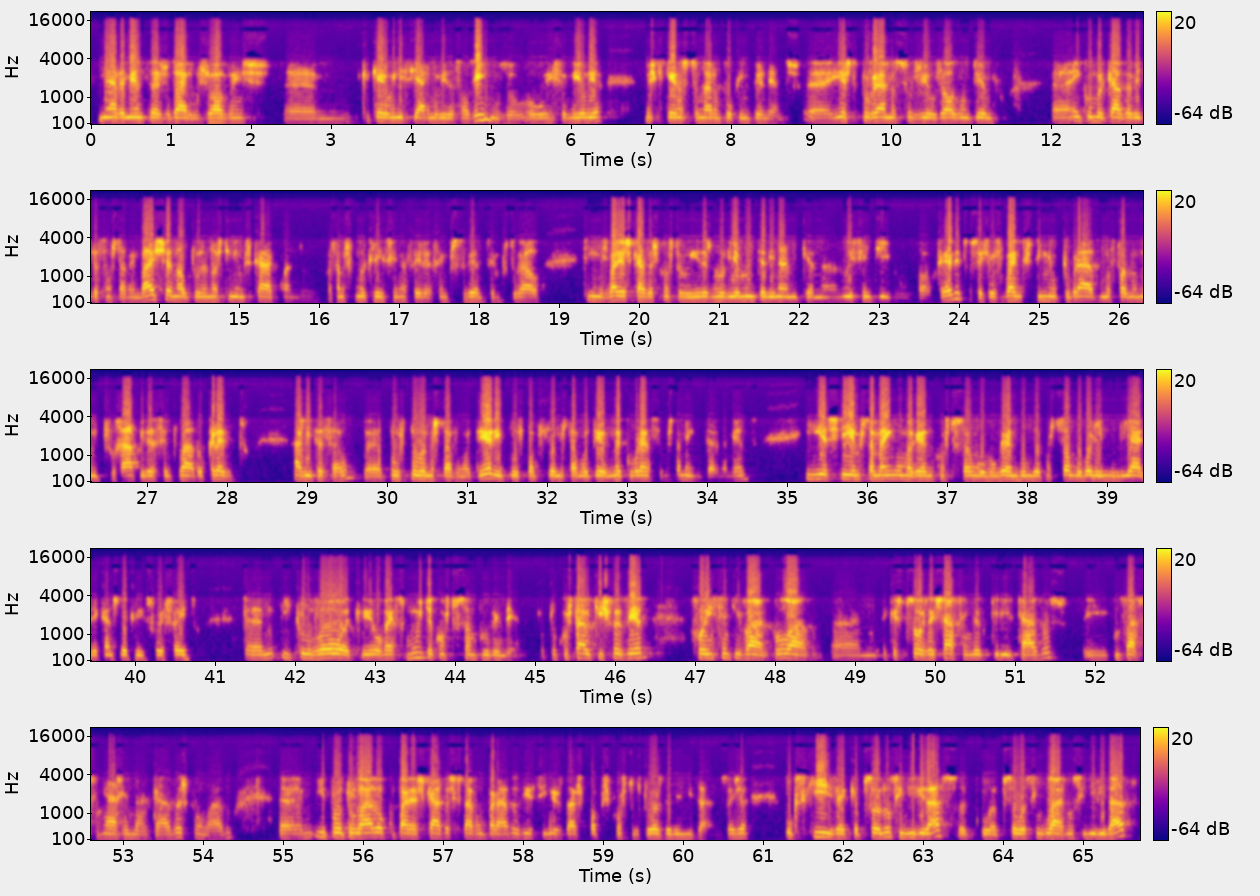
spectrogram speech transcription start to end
nomeadamente ajudar os jovens uh, que queiram iniciar uma vida sozinhos ou, ou, em família, mas que queiram se tornar um pouco independentes. este programa surgiu já há algum tempo em que o mercado de habitação estava em baixa. Na altura nós tínhamos cá, quando passamos por uma crise financeira sem precedentes em Portugal, tínhamos várias casas construídas, não havia muita dinâmica na, no incentivo ao crédito, ou seja, os bancos tinham quebrado de uma forma muito rápida, acentuada, o crédito à habitação, uh, pelos problemas que estavam a ter e pelos próprios problemas que estavam a ter na cobrança, mas também internamente, e assistíamos também a uma grande construção, houve um grande boom da construção, uma bolha imobiliária que antes da crise foi feito, um, eh, e que levou a que houvesse muita construção por vender. O que o Estado quis fazer foi incentivar, por um lado, a que as pessoas deixassem de adquirir casas e começassem a arrendar casas, por um lado, e por outro lado, ocupar as casas que estavam paradas e assim ajudar os próprios construtores a dinamizar. Ou seja, o que se quis é que a pessoa não se endividasse, a pessoa singular não se endividasse,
